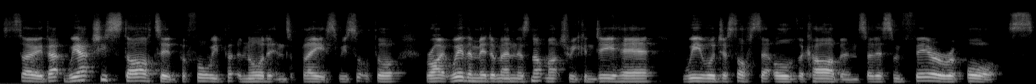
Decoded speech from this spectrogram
So that we actually started before we put an audit into place. We sort of thought, right, we're the middlemen. There's not much we can do here we will just offset all of the carbon. So there's some FIRA reports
